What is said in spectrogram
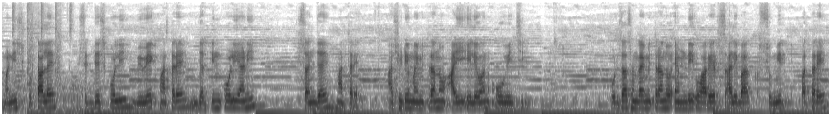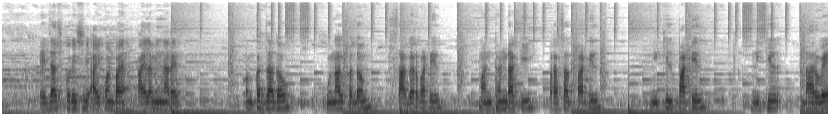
मनीष कुटाले सिद्धेश कोळी विवेक म्हात्रे जतीन कोळी आणि संजय म्हात्रे. अशी टीम आहे मित्रांनो आई इलेवन ओवेची. पुढचा संघ आहे मित्रांनो M D warriors Alibag Sumit Patre. Ejaz Qureshi आयकॉन पाय पाहायला मिळणार आहेत. पंकज जाधव कुणाल कदम सागर पाटील मंथन डाकी प्रसाद पाटील निखिल पाटील निखिल धारवे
